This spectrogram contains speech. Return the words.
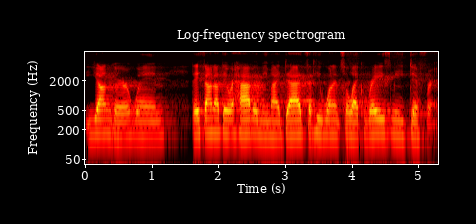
younger, when they found out they were having me. My dad said he wanted to like raise me different.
